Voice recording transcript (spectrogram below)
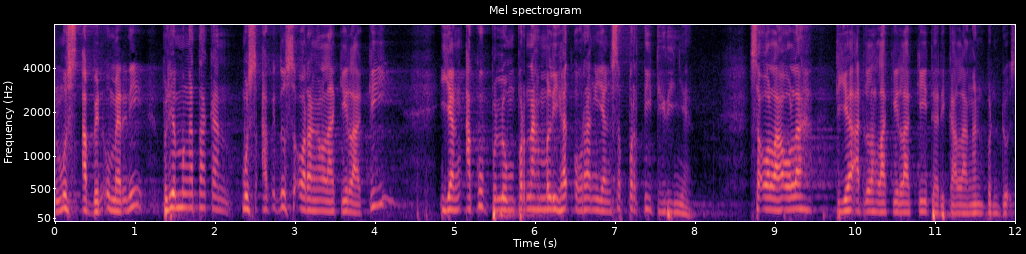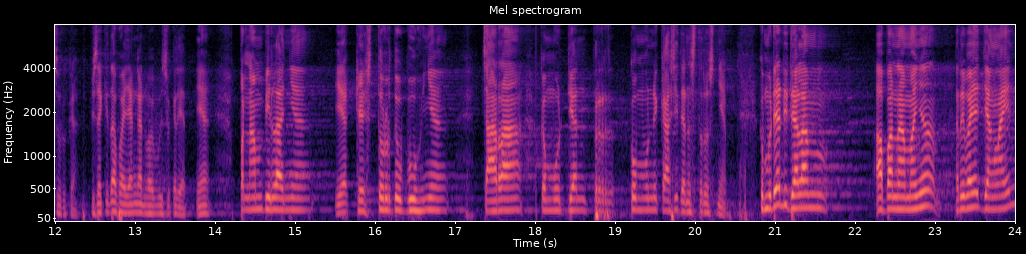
Mus'ab bin Umar ini beliau mengatakan Mus'ab itu seorang laki-laki yang aku belum pernah melihat orang yang seperti dirinya. Seolah-olah dia adalah laki-laki dari kalangan penduduk surga. Bisa kita bayangkan Bapak Ibu sekalian ya. Penampilannya, ya gestur tubuhnya, cara kemudian berkomunikasi dan seterusnya. Kemudian di dalam apa namanya riwayat yang lain,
